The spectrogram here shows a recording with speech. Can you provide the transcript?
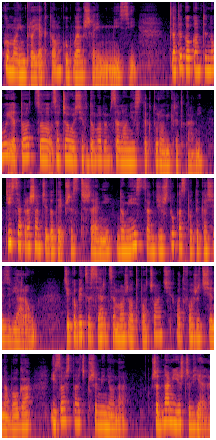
ku moim projektom, ku głębszej misji. Dlatego kontynuuję to, co zaczęło się w domowym salonie z tekturą i kredkami. Dziś zapraszam Cię do tej przestrzeni, do miejsca, gdzie sztuka spotyka się z wiarą, gdzie kobiece serce może odpocząć, otworzyć się na Boga i zostać przemienione. Przed nami jeszcze wiele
